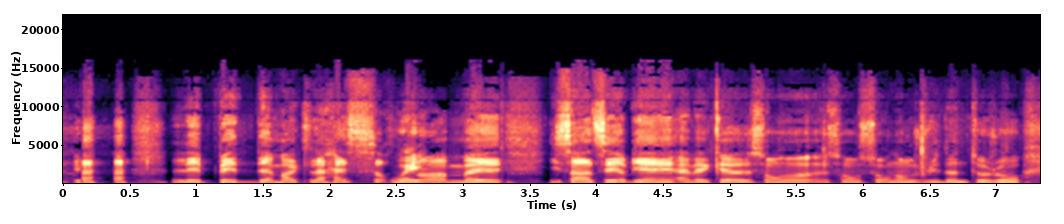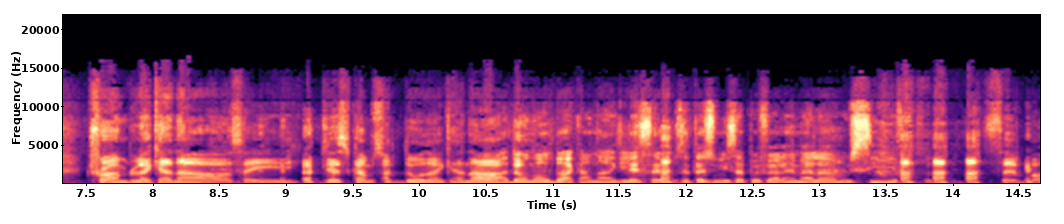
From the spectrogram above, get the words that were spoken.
L'épée de Damoclès sur Trump, mais il s'en tire bien avec euh, son, son surnom que je lui donne toujours. Trump le canard. Ça il glisse comme sur le dos d'un canard. Ah, Donald Duck en anglais, aux États-Unis, ça peut faire un malheur aussi. C'est bon.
